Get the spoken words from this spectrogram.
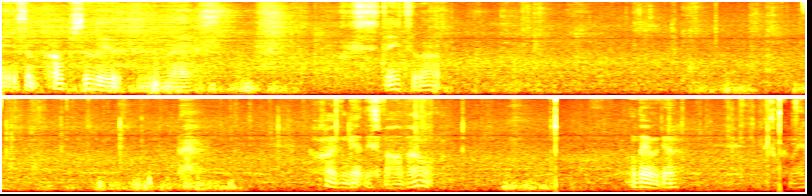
It's an absolute mess. State of that. I can't even get this valve out. Oh, there we go. It's coming.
